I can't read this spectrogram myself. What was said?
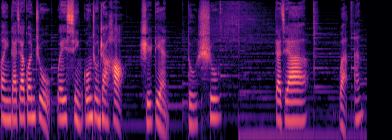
欢迎大家关注微信公众账号“十点读书”。大家晚安。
